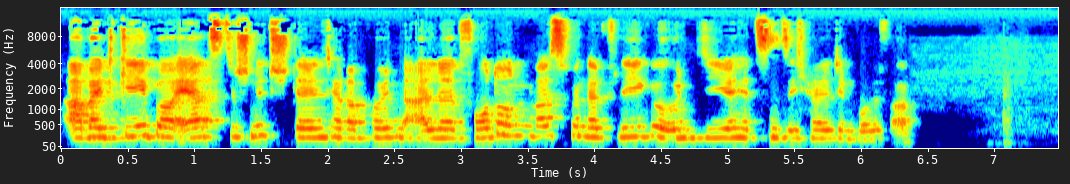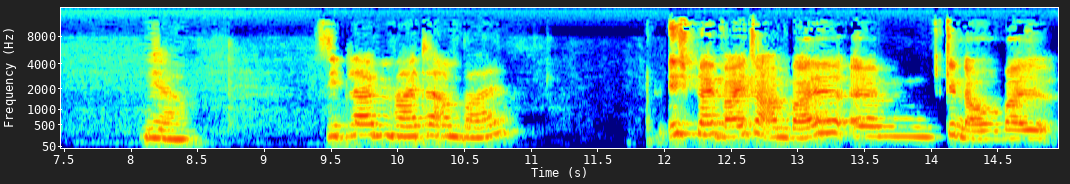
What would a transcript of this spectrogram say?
Arbeitgeber, Ärzte, Schnittstellen, Therapeuten, alle fordern was von der Pflege und die hetzen sich halt den Wolf ab. Ja. Sie bleiben weiter am Ball? Ich bleibe weiter am Ball, ähm, genau, weil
